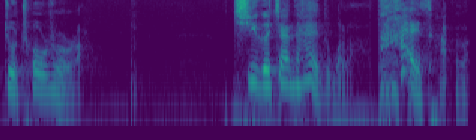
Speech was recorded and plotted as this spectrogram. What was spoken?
就抽抽了。七哥见太多了，太惨了，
